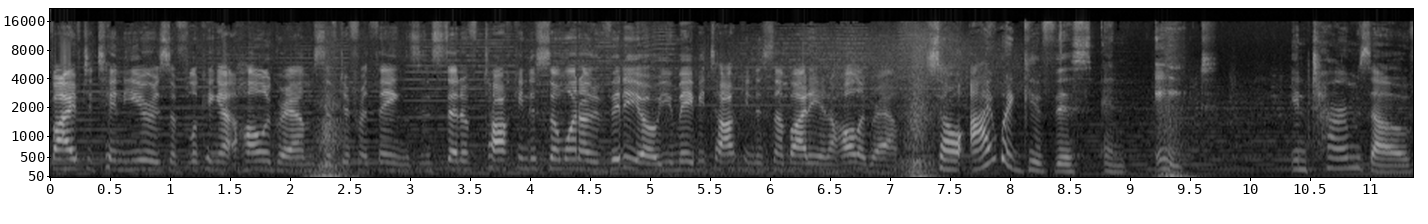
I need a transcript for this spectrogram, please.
five to 10 years of looking at holograms of different things. Instead of talking to someone on a video, you may be talking to somebody in a hologram. So I would give this an eight in terms of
